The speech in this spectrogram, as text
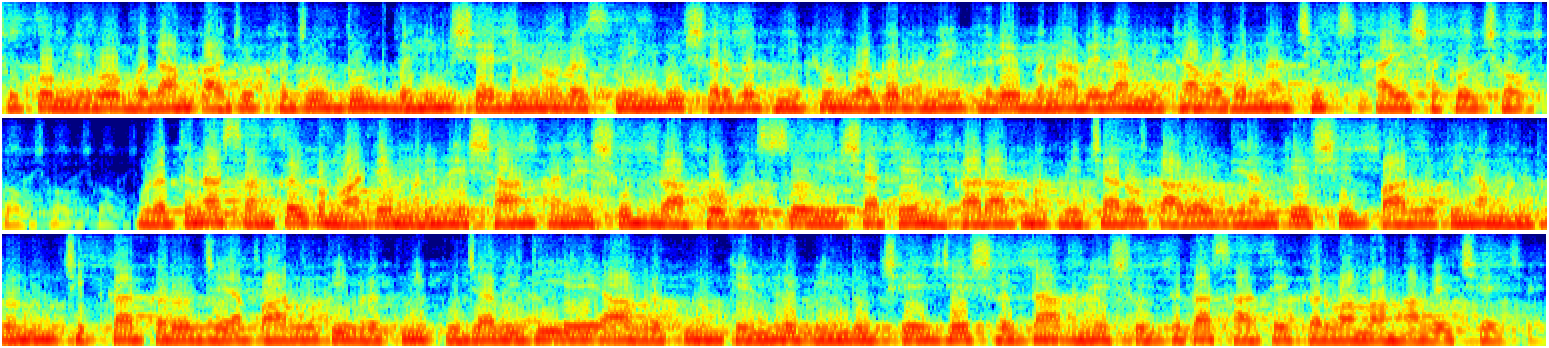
સૂકો મેવો, બદામ, કાજુ, ખજૂર, દૂધ, દહીં, શેરડીનો રસ, લીંબુ, શરબત, મીઠું વગર અને ઘરે બનાવેલા મીઠા વગરના ચિપ્સ ખાઈ શકો છો. વ્રતના સંકલ્પ માટે મનને શાંત અને શુદ્ધ રાખો. ગુસ્સો, ઈર્ષા કે નકારાત્મક વિચારો ટાળો. ધ્યાન કે શિવ પાર્વતીના મંત્રોનું ચિત્કાર કરો. જયા પાર્વતી વ્રતની પૂજા વિધિ એ આ વ્રતનું કેન્દ્ર બિંદુ છે જે શ્રદ્ધા અને શુદ્ધતા સાથે કરવામાં આવે છે.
